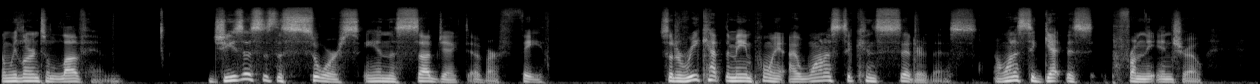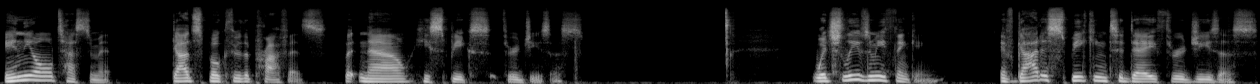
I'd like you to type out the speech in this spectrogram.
and we learn to love him. Jesus is the source and the subject of our faith. So, to recap the main point, I want us to consider this. I want us to get this from the intro. In the Old Testament, God spoke through the prophets, but now he speaks through Jesus. Which leaves me thinking if God is speaking today through Jesus,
